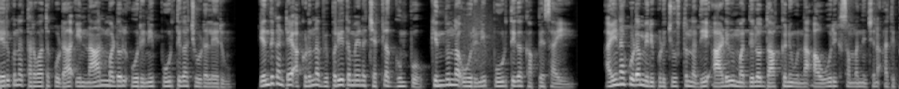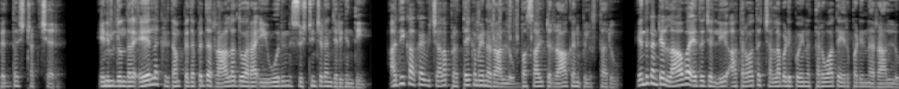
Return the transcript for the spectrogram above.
చేరుకున్న తర్వాత కూడా ఈ నాన్ మడోల్ ఊరిని పూర్తిగా చూడలేరు. ఎందుకంటే అక్కడున్న విపరీతమైన చెట్ల గుంపు కిందున్న ఊరిని పూర్తిగా కప్పేశాయి. అయినా కూడా మీరు ఇప్పుడు చూస్తున్నది అడవి మధ్యలో దాక్కుని ఉన్న ఆ ఊరికి సంబంధించిన అతిపెద్ద స్ట్రక్చర్. ఎనిమిది వందల ఏళ్ళ క్రితం పెద్ద పెద్ద రాళ్ళ ద్వారా ఈ ఊరిని సృష్టించడం జరిగింది. అది కాక ఇవి చాలా ప్రత్యేకమైన రాళ్ళు. బసాల్ట్ రాక్ అని పిలుస్తారు. ఎందుకంటే లావా ఎదజల్లి ఆ తర్వాత చల్లబడిపోయిన తర్వాత ఏర్పడిన రాళ్ళు.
